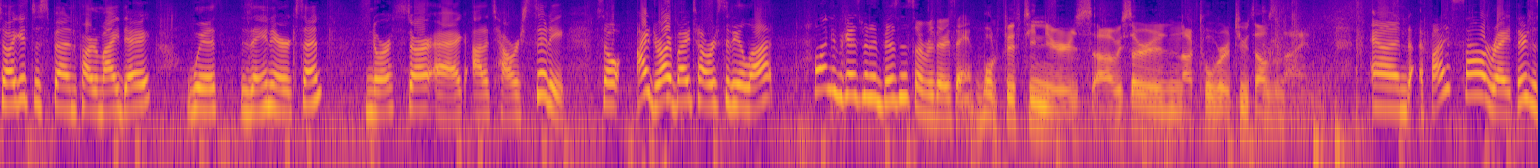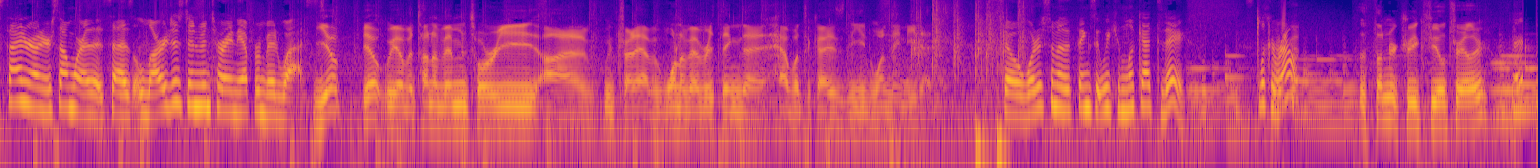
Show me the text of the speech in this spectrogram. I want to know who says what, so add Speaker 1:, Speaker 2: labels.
Speaker 1: So I get to spend part of my day with Zane Erickson, North Star Ag out of Tower City. So I drive by Tower City a lot. How long have you guys been in business over there, Zane?
Speaker 2: About 15 years. Uh, we started in October of 2009.
Speaker 1: And if I saw right, there's a sign around here somewhere that says largest inventory in the upper Midwest.
Speaker 2: Yep, yep. We have a ton of inventory. Uh, we try to have one of everything to have what the guys need when they need it.
Speaker 1: So what are some of the things that we can look at today? Let's look around.
Speaker 2: The Thunder Creek fuel trailer.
